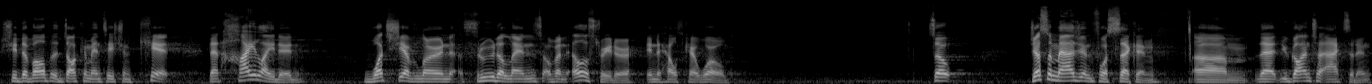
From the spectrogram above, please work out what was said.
she developed a documentation kit that highlighted what she had learned through the lens of an illustrator in the healthcare world. So, just imagine for a second um, that you got into an accident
